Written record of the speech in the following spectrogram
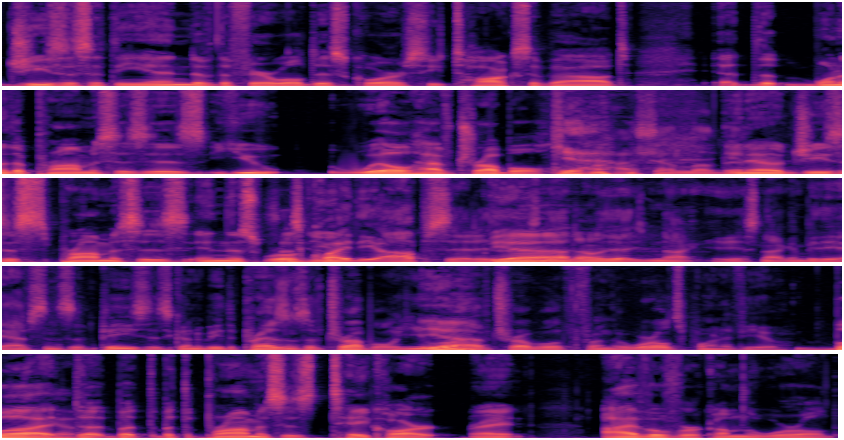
Jesus at the end of the farewell discourse, he talks about uh, the one of the promises is you will have trouble. yeah, I I love that. You know, Jesus promises in this so world. it's you- quite the opposite. It's Yeah. not only that not, it's not going to be the absence of peace; it's going to be the presence of trouble. You Yeah. will have trouble from the world's point of view. But Yeah. the, but but the promise is take heart, right? I've overcome the world,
